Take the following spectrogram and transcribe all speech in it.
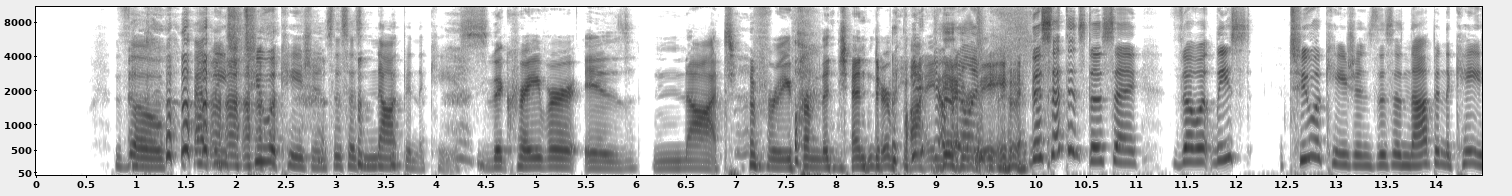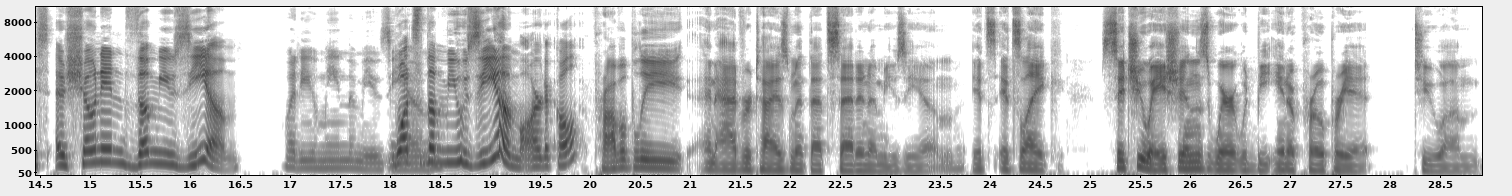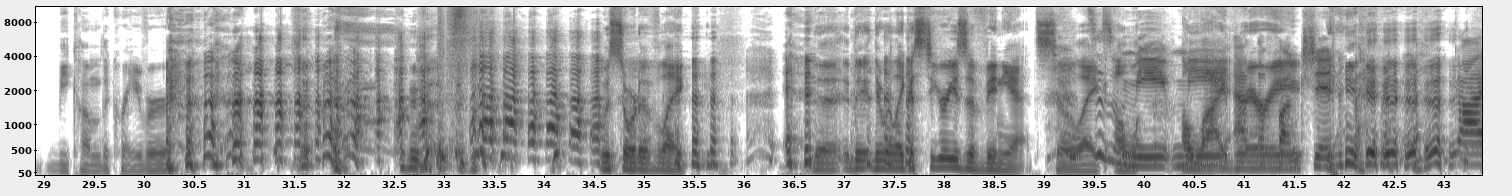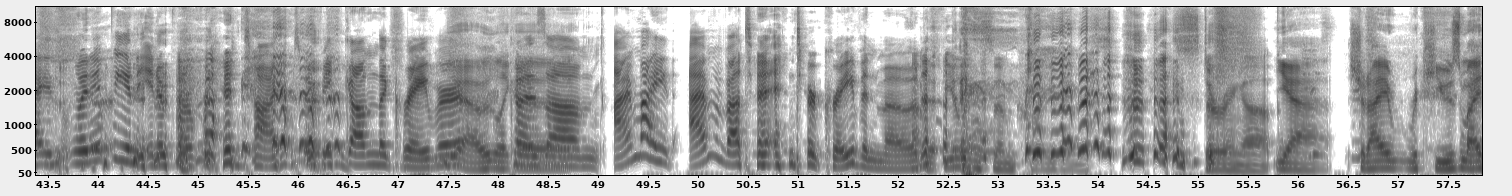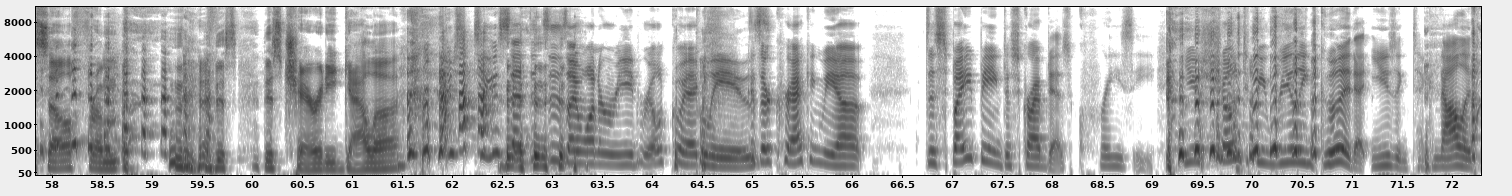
Though, at least two occasions, this has not been the case. the craver is not free from the gender binary. The sentence does say, though at least two occasions, this has not been the case, as shown in the museum. What do you mean the museum? What's the museum article? Probably an advertisement that's set in a museum. It's it's like situations where it would be inappropriate to um become the craver. Was sort of like the they, they were like a series of vignettes. So like this is a, me, me library. at the function. Guys, would it be an inappropriate time to become the craver? yeah, it like Because a- um, I might, I'm about to enter Craven mode. I'm feeling some cravings stirring up. yeah. Should I recuse myself from this this charity gala? There's two sentences I want to read real quick Please. because they're cracking me up. Despite being described as crazy, he is shown to be really good at using technology.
